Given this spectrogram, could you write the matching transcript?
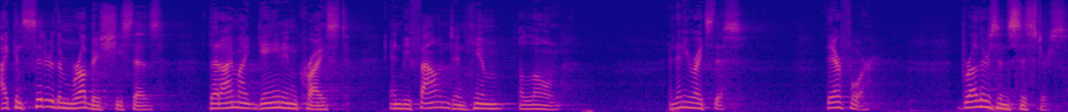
I consider them rubbish, he says, that I might gain in Christ and be found in him alone. And then he writes this Therefore, brothers and sisters,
